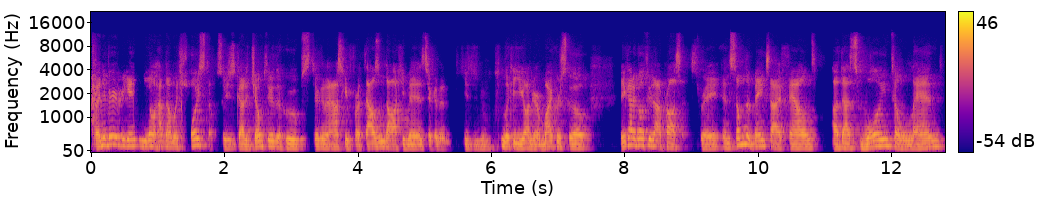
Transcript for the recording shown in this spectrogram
But in the very beginning, you don't have that much choice, though. So you just got to jump through the hoops. They're going to ask you for a thousand documents. They're going to look at you under a microscope. You got to go through that process, right? And some of the banks I found uh, that's willing to lend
